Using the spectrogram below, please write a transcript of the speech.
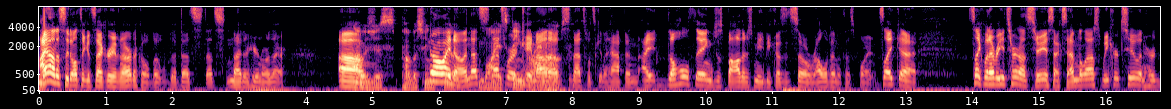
I honestly don't think it's that great of an article, but that's that's neither here nor there. Um, I was just publishing. No, I know, and that's that's where it came out up. of. So that's what's going to happen. I the whole thing just bothers me because it's so irrelevant at this point. It's like uh, it's like whenever you turn on Sirius XM the last week or two and heard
